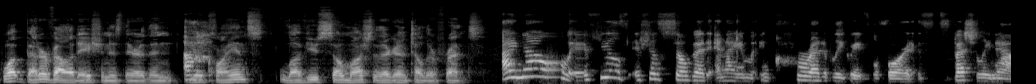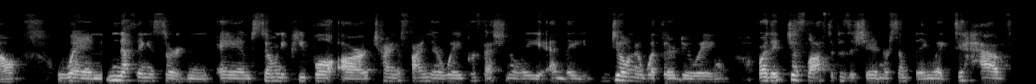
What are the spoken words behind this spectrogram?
What better validation is there than uh, your clients love you so much that they're going to tell their friends? I know it feels it feels so good, and I am incredibly grateful for it, especially now when nothing is certain and so many people are trying to find their way professionally and they don't know what they're doing or they've just lost a position or something. Like to have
